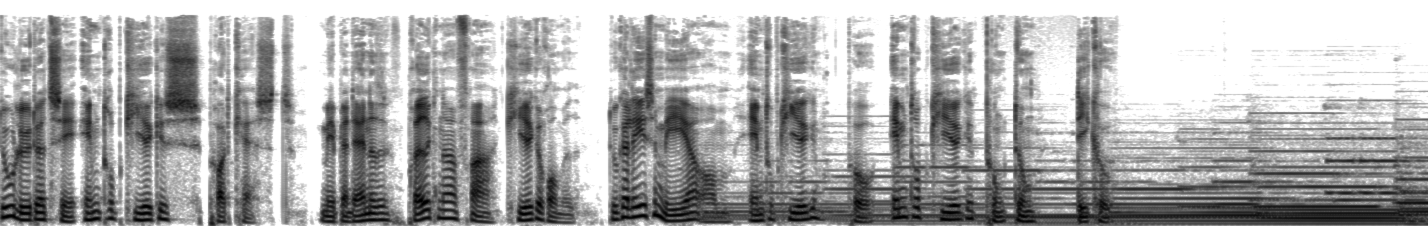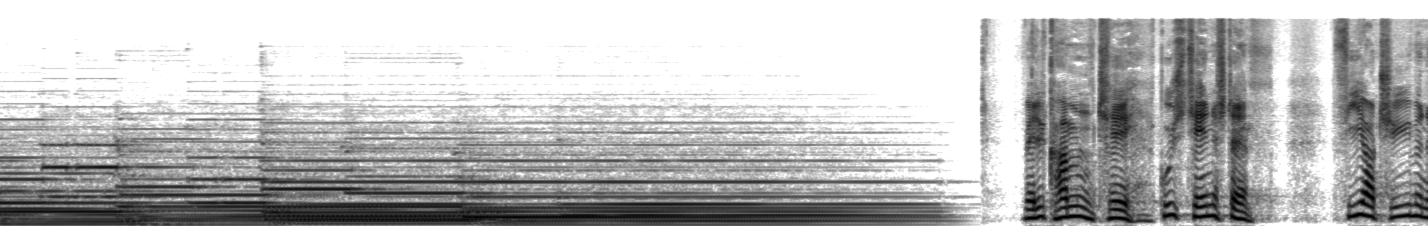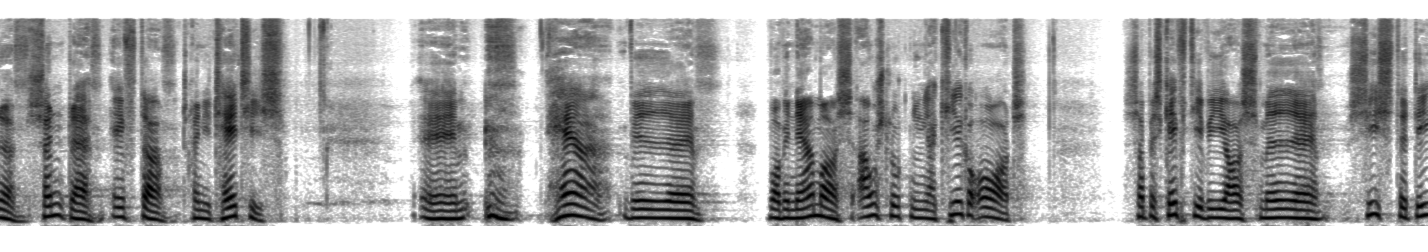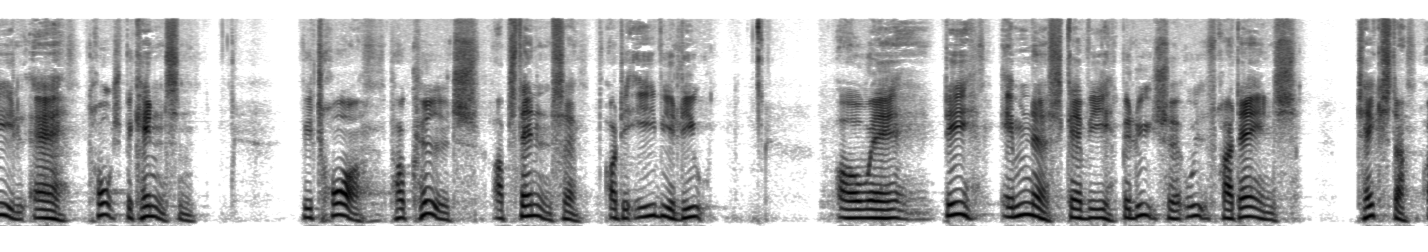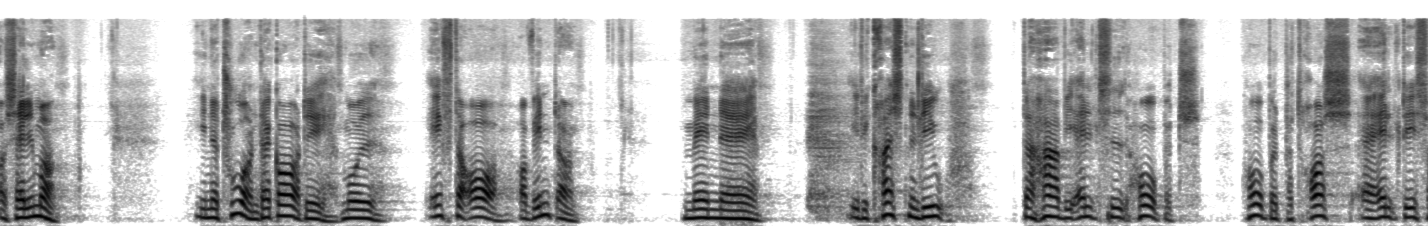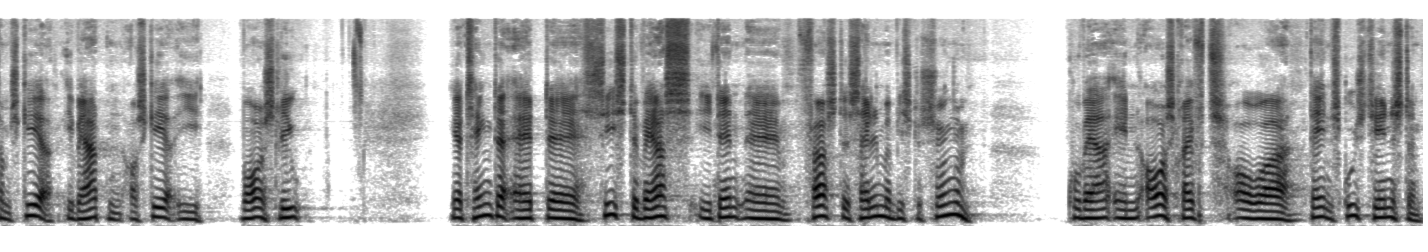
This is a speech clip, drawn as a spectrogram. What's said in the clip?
Du lytter til Emdrup Kirkes podcast med blandt andet prædikner fra kirkerummet. Du kan læse mere om Emdrup Kirke på emdrupkirke.dk. Velkommen til gudstjeneste 24. søndag efter Trinitatis. Øh, her ved, øh, hvor vi nærmer os afslutningen af kirkeåret, så beskæftiger vi os med øh, sidste del af trosbekendelsen. Vi tror på kødets opstandelse og det evige liv. Og øh, det emne skal vi belyse ud fra dagens tekster og salmer. I naturen der går det mod efterår og vinter, men øh, i det kristne liv, der har vi altid håbet. Håbet på trods af alt det, som sker i verden og sker i vores liv. Jeg tænkte, at øh, sidste vers i den øh, første salme, vi skal synge, kunne være en overskrift over dagens gudstjeneste.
